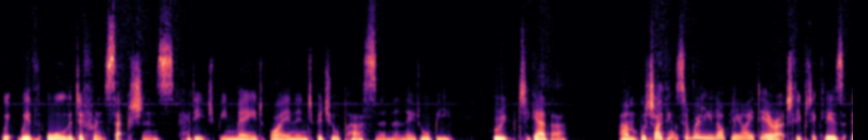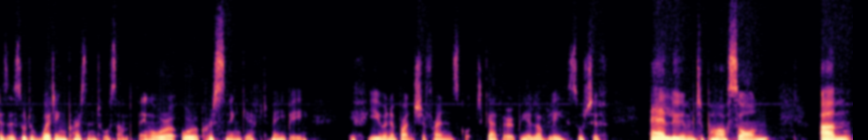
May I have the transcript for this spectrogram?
with, with all the different sections had each been made by an individual person and then they'd all be grouped together. Um, which I think is a really lovely idea, actually, particularly as, as a sort of wedding present or something, or a, or a christening gift, maybe. If you and a bunch of friends got together, it'd be a lovely sort of heirloom to pass on. Um,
